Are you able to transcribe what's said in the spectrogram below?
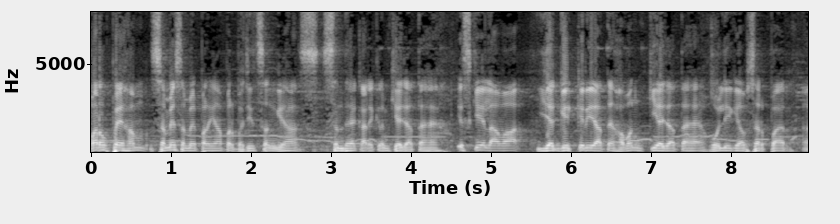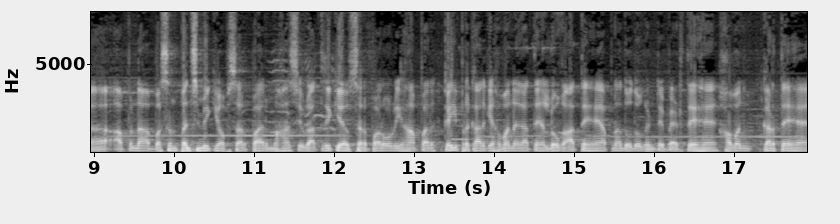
पर्व पे हम समय समय पर यहाँ पर भजित संध्या संध्या कार्यक्रम किया जाता है। इसके अलावा यज्ञ किए जाते हैं हवन किया जाता है होली के अवसर पर अपना बसंत पंचमी के अवसर पर, महाशिवरात्रि के अवसर पर, और यहाँ पर कई प्रकार के हवन लगाते हैं। लोग आते हैं, अपना दो दो घंटे बैठते हैं, हवन करते हैं,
